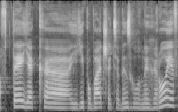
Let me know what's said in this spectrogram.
в те, як е, її побачить один з головних героїв.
